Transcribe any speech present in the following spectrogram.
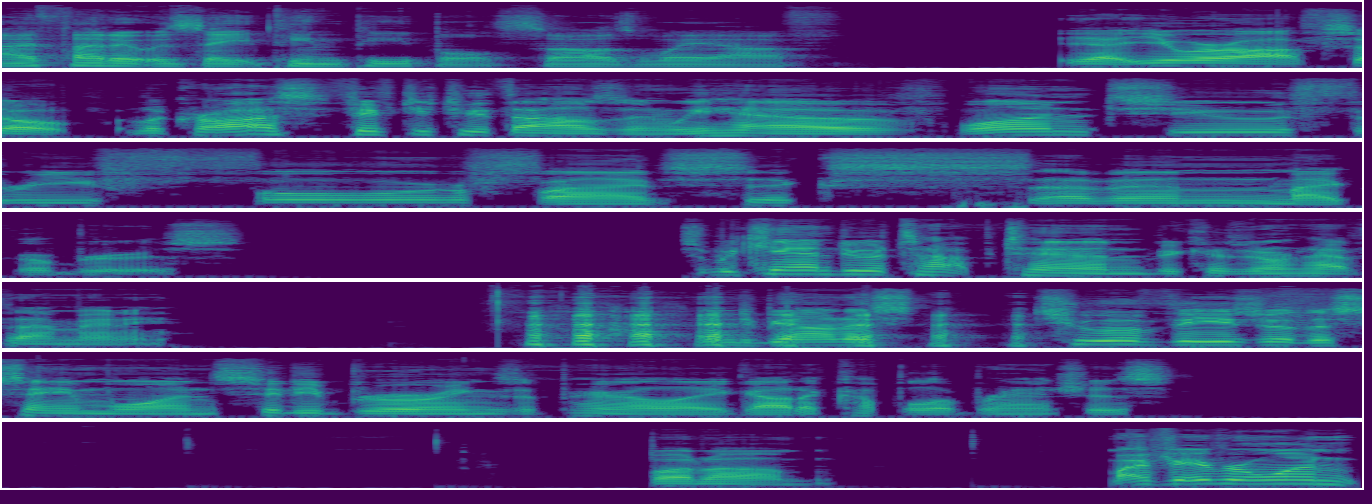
I thought it was 18 people, so I was way off. Yeah, you were off. So La Crosse, fifty-two thousand. We have one, two, three, four, five, six, seven microbrews. So we can't do a top ten because we don't have that many. And to be honest, two of these are the same one. City Brewing's apparently got a couple of branches. But um, my favorite one,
